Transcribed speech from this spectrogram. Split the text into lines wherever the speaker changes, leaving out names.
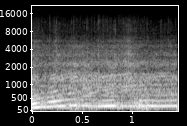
Mm-hmm.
